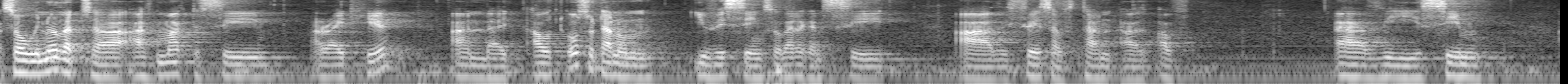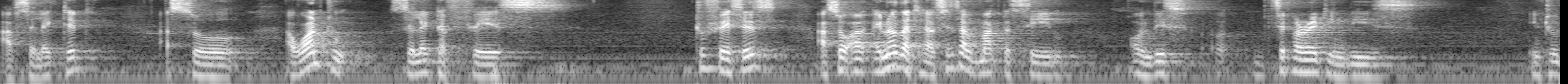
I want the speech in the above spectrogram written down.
so we know that uh, I've marked the seam right here and I, I'll also turn on UV sync so that I can see uh, the face uh, of uh, the seam I've selected. so I want to select a face, two faces. Uh, so I, I, know that uh, since I've marked the seam on this, separating these into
